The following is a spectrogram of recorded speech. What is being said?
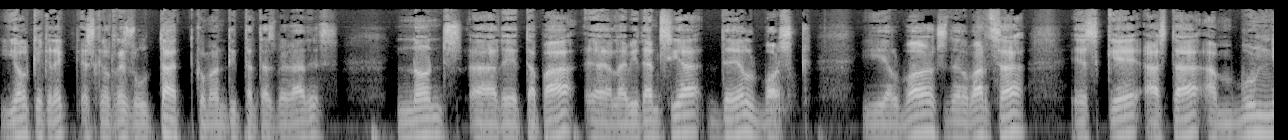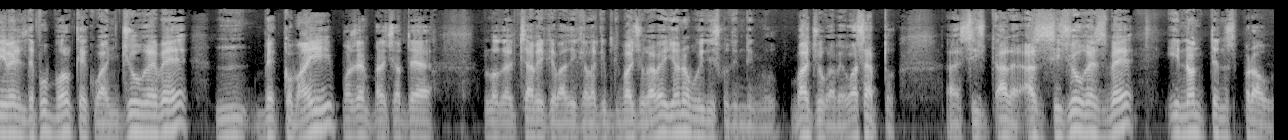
Jo el que crec és que el resultat, com han dit tantes vegades, no ens ha de tapar eh, l'evidència del Bosch. I el Bosch del Barça és que està amb un nivell de futbol que quan juga bé, bé com ahir, posem per això de lo del Xavi que va dir que l'equip va jugar bé, jo no vull discutir amb ningú. Va jugar bé, ho accepto. Uh, si, ara, uh, si jugues bé i no en tens prou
